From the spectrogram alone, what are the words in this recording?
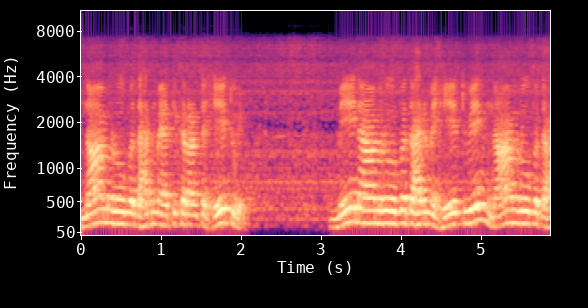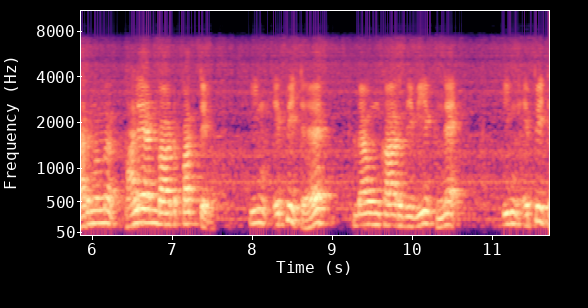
නාම රූප ධර්ම ඇති කරන්නට හේතු මේ නාම රූප ධර්ම හේතුවෙන් නාම රූප ධර්මම ඵලයන් බවටපත් වෙනවා. ඉන් එපිට ලෞංකාර දෙවියෙක් නැහැ. ඉන් එපිට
